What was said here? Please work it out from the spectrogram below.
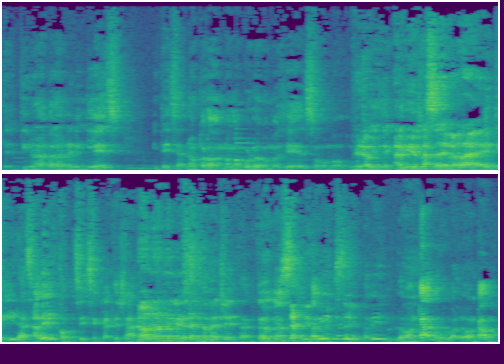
te tira una palabra en inglés y te dice, no, perdón, no me acuerdo cómo se dice. Cómo, cómo Pero se dice en a mí me castellano". pasa de verdad, ¿eh? Mentira, ¿sabés cómo se dice en castellano? No, no, no, Te sale. la cheta. Está, No no bien, está bien, está bien. Lo bancamos igual, lo bancamos.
